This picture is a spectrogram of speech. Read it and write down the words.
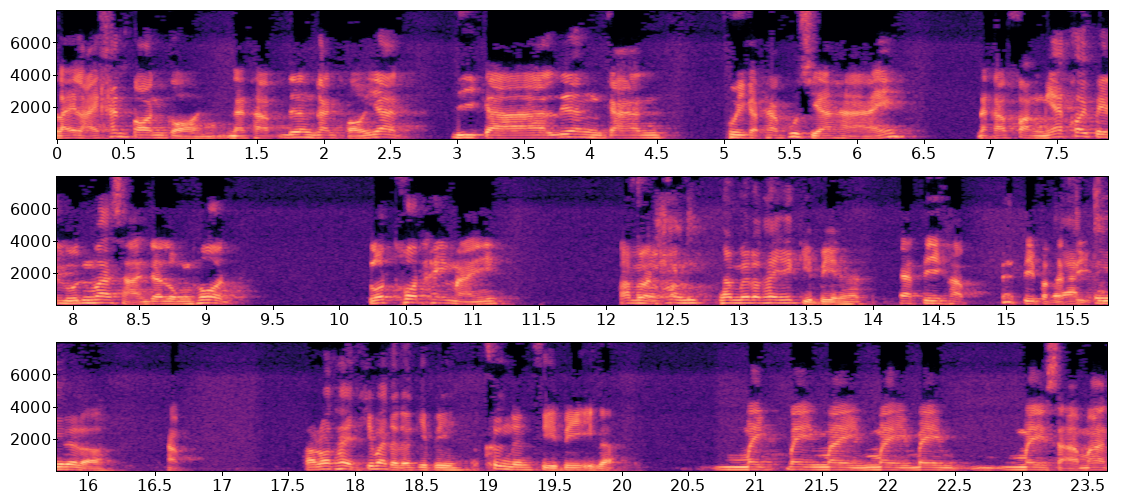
หลาย ๆ ขั้นตอนก่อนนะครับ เรื่องการขออนุญาตดีกาเรื่องการคุยกับทางผู้เสียหายนะครับ ฝั่งเนี้ยค่อยไปลุ้นว่าศาลจะลงโทษ ลดโทษให้ไหม ถ้าไม่ลดให้นี่ถ้าไม่ลดให้นี่กี่ปีนะฮะแปดปีครับแปดปีปกติแปดปีเลยเหรอครับถ้าลดให้คิดว่าจะเหลือกี่ปี ครึ่งหนึ่งสี่ปีอีกแล้ว ไม่ไม่ไม่ไม่ไม่ไม่สามารถ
